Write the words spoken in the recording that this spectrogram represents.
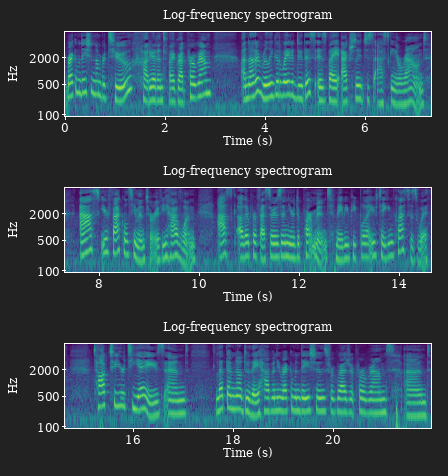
recommendation number two how do you identify a grad program? Another really good way to do this is by actually just asking around. Ask your faculty mentor if you have one. Ask other professors in your department, maybe people that you've taken classes with talk to your TAs and let them know do they have any recommendations for graduate programs and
